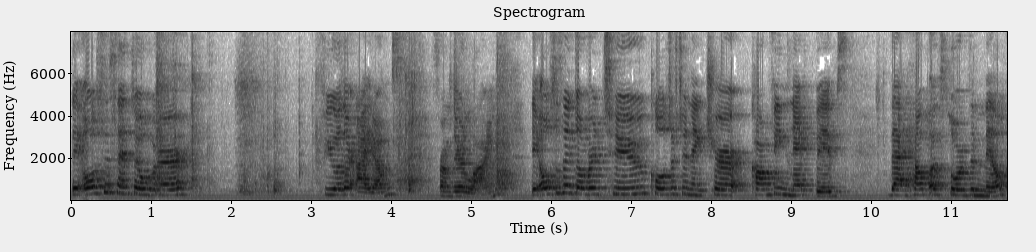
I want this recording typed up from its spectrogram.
They also sent over a few other items from their line. They also sent over two Closer to Nature comfy neck bibs that help absorb the milk.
